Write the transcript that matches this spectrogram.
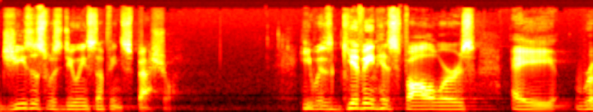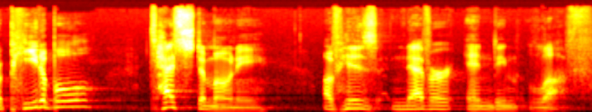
Jesus was doing something special. He was giving his followers a repeatable testimony of his never ending love,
